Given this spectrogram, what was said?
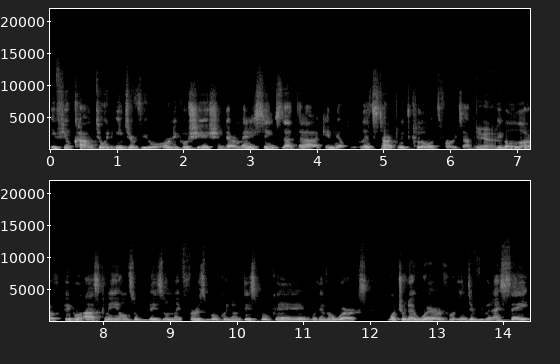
if you come to an interview or negotiation, there are many things that uh, can help you. Let's start with clothes, for example. Yeah. People, a lot of people ask me also based on my first book and on this book, uh, whatever works, what should I wear for interview? And I say,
